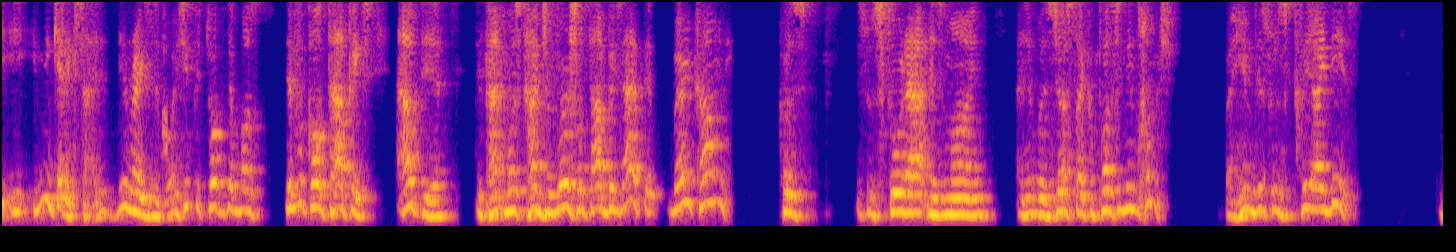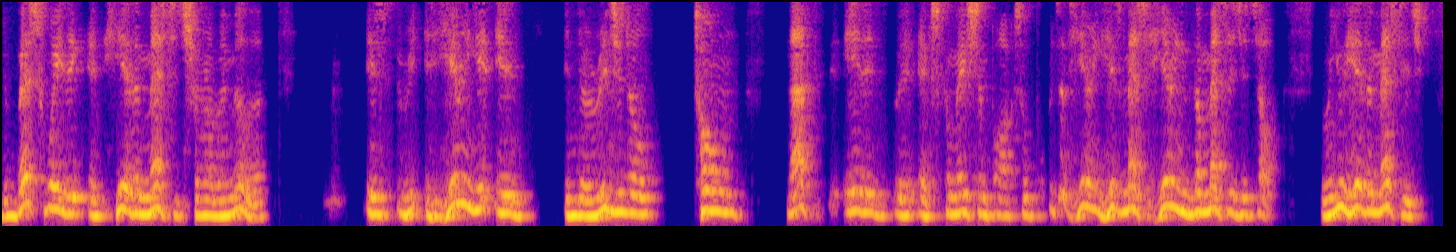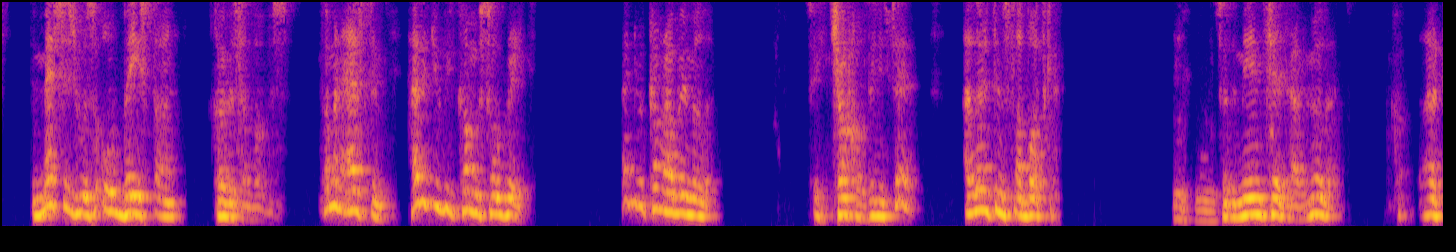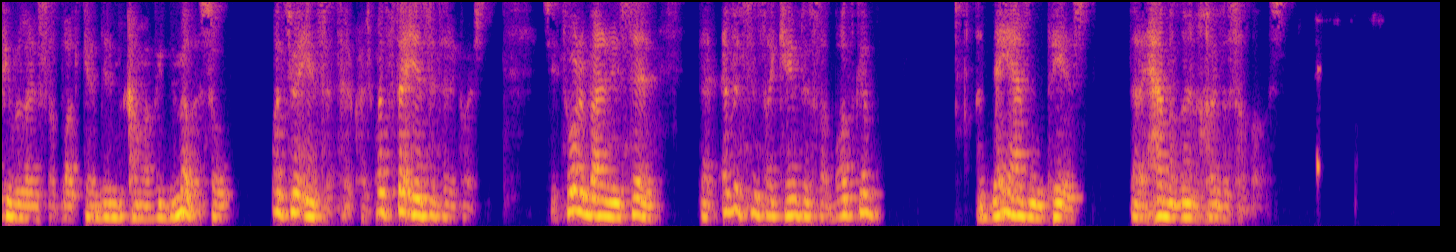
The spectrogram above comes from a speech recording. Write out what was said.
he didn't get excited. He didn't raise his voice. He could talk the most difficult topics out there, the most controversial topics out there, very calmly, because this was thought out in his mind, and it was just like a pasuk in Chumash. By him, this was clear ideas. The best way to hear the message from Rabbi Miller is re- hearing it in, in the original tone, not added exclamation marks, or just hearing his message, hearing the message itself. When you hear the message, the message was all based on Chovos Halevavos. Someone asked him, How did you become so great? How did you become Rabbi Miller? So he chuckled and he said, I learned in Slabotka. Mhm. So the man said, Rabbi Miller, a lot of people learn Slabotka and didn't become Avigdor Miller. So what's your answer to the question? What's the answer to the question? So he thought about it and he said that ever since I came to Slabotka, a day hasn't passed that I haven't learned Chovos Halevavos.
